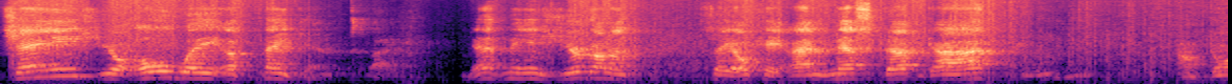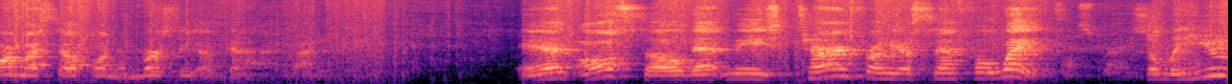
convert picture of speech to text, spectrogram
change your old way of thinking, that means you're gonna say, okay, I messed up, God. I'm throwing myself on the mercy of God. right. And also that means turn from your sinful ways. That's right. So when you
